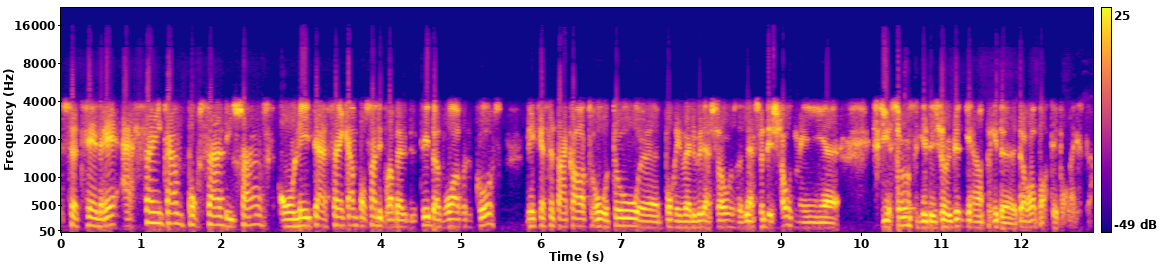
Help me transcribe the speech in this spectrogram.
se tiendrait à 50% des chances. On est à 50% des probabilités de voir une course, mais que c'est encore trop tôt euh, pour évaluer la chose, la suite des choses. Mais euh, ce qui est sûr, c'est qu'il y a déjà huit Grands Prix de, de reportés pour l'instant.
